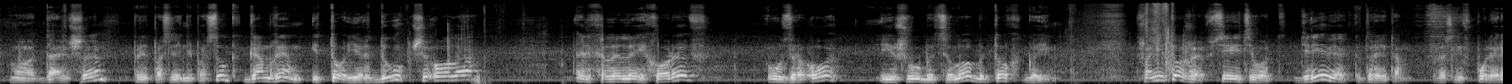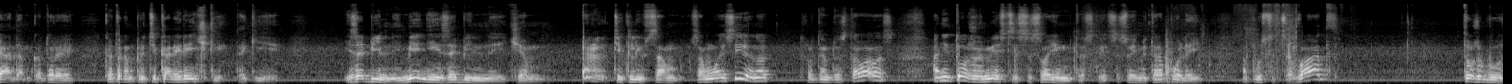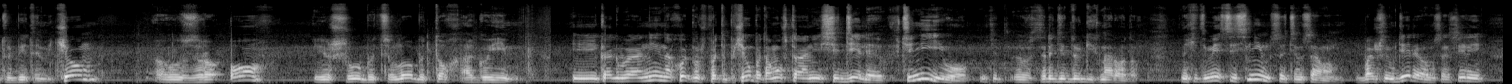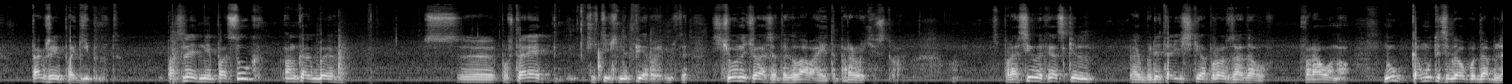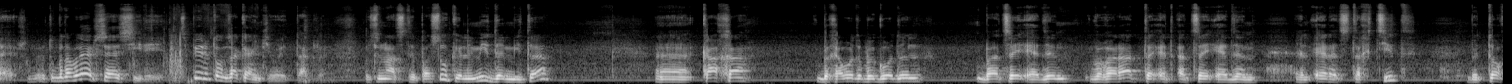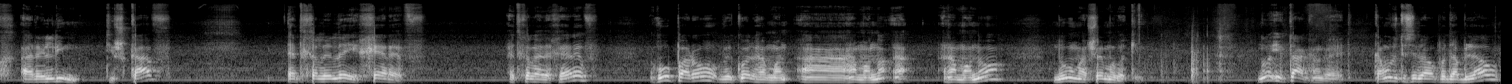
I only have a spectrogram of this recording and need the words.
Вот. Дальше, предпоследний посук. Гамгем и то ерду шиола, Эль Халелей Хорев, Узрао и Шву Бецело Бетох Гоим. Что они тоже, все эти вот деревья, которые там росли в поле рядом, которые, которым притекали речки такие изобильные, менее изобильные, чем текли в сам, саму Ассирию, но что-то им доставалось, они тоже вместе со своим, так сказать, со своей метрополией опустятся в ад, тоже будут убиты мечом, Узроо, Ишу Бецело Бетох Агуим. И как бы они находят, почему? Потому что они сидели в тени его среди других народов. Значит, вместе с ним, с этим самым большим деревом, с Ассирией, также и погибнут. Последний посук, он как бы э, повторяет частично первый. С чего началась эта глава, это пророчество? Спросил их Эскель, как бы риторический вопрос задал фараону. Ну, кому ты себя уподобляешь? Он говорит, уподобляешься Ассирии. Теперь он заканчивает также. 18-й посук, Эльмида Мита, э, Каха, Бехавода Бегодель, Бацей Эден, Вагаратта Эт Ацей Эден, Эль Эрец Тахтит, Бетох Арелим Тишкав, Эт Халилей Херев, Эт Халилей Херев, Гу Паро Виколь Гамоно, Ну Машем Луким. Ну и так он говорит, кому же ты себя уподоблял,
